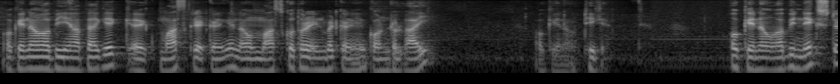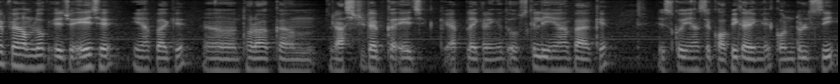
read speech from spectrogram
ओके ना अभी यहाँ पे आके एक, एक मास्क क्रिएट करेंगे। ना मास्क को थोड़ा इन्वर्ट करेंगे। कंट्रोल आई ओके ना ठीक है। ओके ना अभी नेक्स्ट स्टेप पे हम लोग ये जो एज है यहाँ पे आके थोड़ा कम राष्ट्रीय टाइप का एज अप्लाई करेंगे। तो उसके लिए यहाँ पे आके इसको यहाँ से कॉपी करेंगे। कंट्रोल सी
